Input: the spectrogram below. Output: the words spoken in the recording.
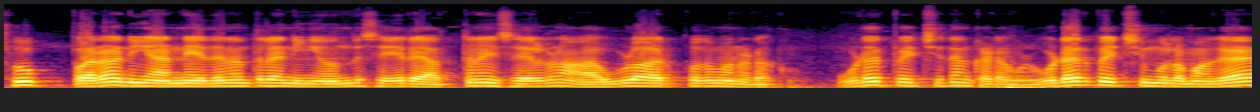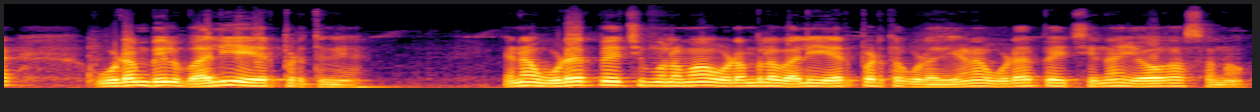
சூப்பராக நீங்கள் அன்றைய தினத்தில் நீங்கள் வந்து செய்கிற அத்தனை செயல்களும் அவ்வளோ அற்புதமாக நடக்கும். உடற்பயிற்சி தான் கடவுள். உடற்பயிற்சி மூலமாக உடம்பில் வலியை ஏற்படுத்துங்க. ஏன்னா உடற்பயிற்சி மூலமாக உடம்பில் வலி ஏற்படுத்தக்கூடாது. ஏன்னா உடற்பயிற்சினா யோகாசனம்.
